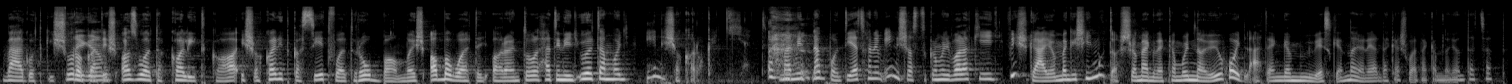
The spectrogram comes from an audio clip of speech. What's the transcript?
vágott ki sorokat, Igen. és az volt a kalitka, és a kalitka szét volt robbanva, és abba volt egy aranytól, hát én így ültem, hogy én is akarok egy ilyet. Mármint nem pont ilyet, hanem én is azt akarom, hogy valaki így vizsgáljon meg, és így mutassa meg nekem, hogy na ő hogy lát engem művészként. Nagyon érdekes volt, nekem nagyon tetszett.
